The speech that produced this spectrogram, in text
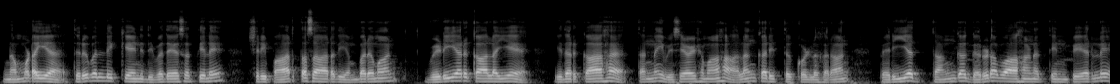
நம்முடைய திருவல்லிக்கேணி திவதேசத்திலே ஸ்ரீ பார்த்தசாரதி எம்பெருமான் விடியற் காலையே இதற்காக தன்னை விசேஷமாக அலங்கரித்து கொள்ளுகிறான். பெரிய தங்க கருட வாகனத்தின் பேரிலே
